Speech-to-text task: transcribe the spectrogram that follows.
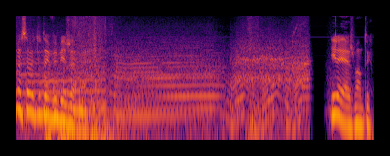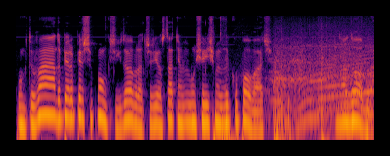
My sobie tutaj wybierzemy. Ile ja już mam tych punktów? A, dopiero pierwszy punkcik, dobra, czyli ostatnio musieliśmy wykupować. No dobra,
